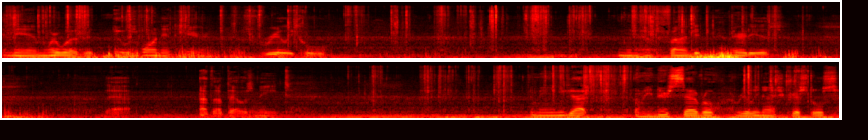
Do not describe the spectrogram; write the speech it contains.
And then where was it? There was one in here. It was really cool. I'm gonna have to find it. There it is. That. I thought that was neat. I mean, you got, I mean, there's several really nice crystals.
